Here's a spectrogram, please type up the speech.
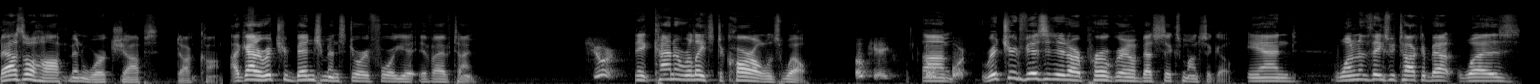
basilhoffmanworkshops.com. I got a Richard Benjamin story for you if I have time. Sure. It kind of relates to Carl as well. Okay. Um, Richard visited our program about six months ago. And one of the things we talked about was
